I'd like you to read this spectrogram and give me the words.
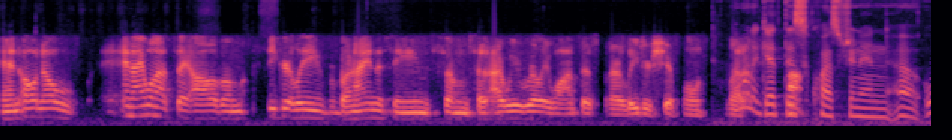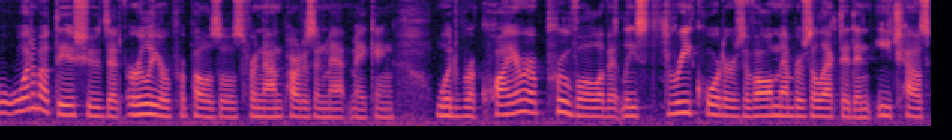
And oh no, and I will not say all of them. Secretly, behind the scenes, some said, "I we really want this, but our leadership won't let I want to get this question in. Uh, what about the issue that earlier proposals for nonpartisan map making would require approval of at least three quarters of all members elected in each house,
